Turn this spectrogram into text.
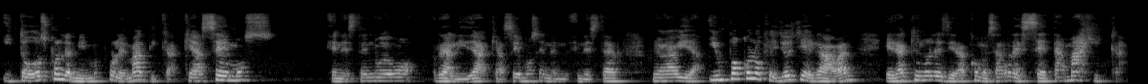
y todos con la misma problemática. ¿Qué hacemos en esta nueva realidad que hacemos en, esta nueva vida. Y un poco lo que ellos llegaban era que uno les diera como esa receta mágica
